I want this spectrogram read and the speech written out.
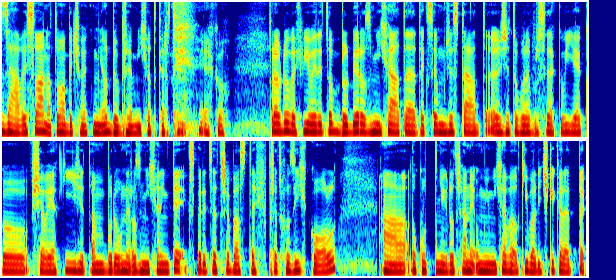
závislá na tom, aby člověk měl dobře míchat karty. jako opravdu ve chvíli, kdy to blbě rozmícháte, tak se může stát, že to bude prostě takový jako všelijaký, že tam budou nerozmíchaný ty expedice třeba z těch předchozích kol. A pokud někdo třeba neumí míchat velký balíčky karet, tak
